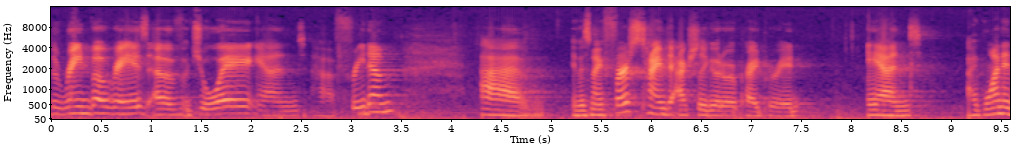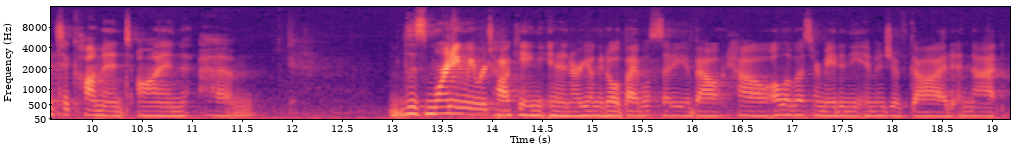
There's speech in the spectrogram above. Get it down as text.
the rainbow rays of joy and uh, freedom. Um, it was my first time to actually go to a pride parade, and I wanted to comment on. Um, this morning we were talking in our young adult Bible study about how all of us are made in the image of God and that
